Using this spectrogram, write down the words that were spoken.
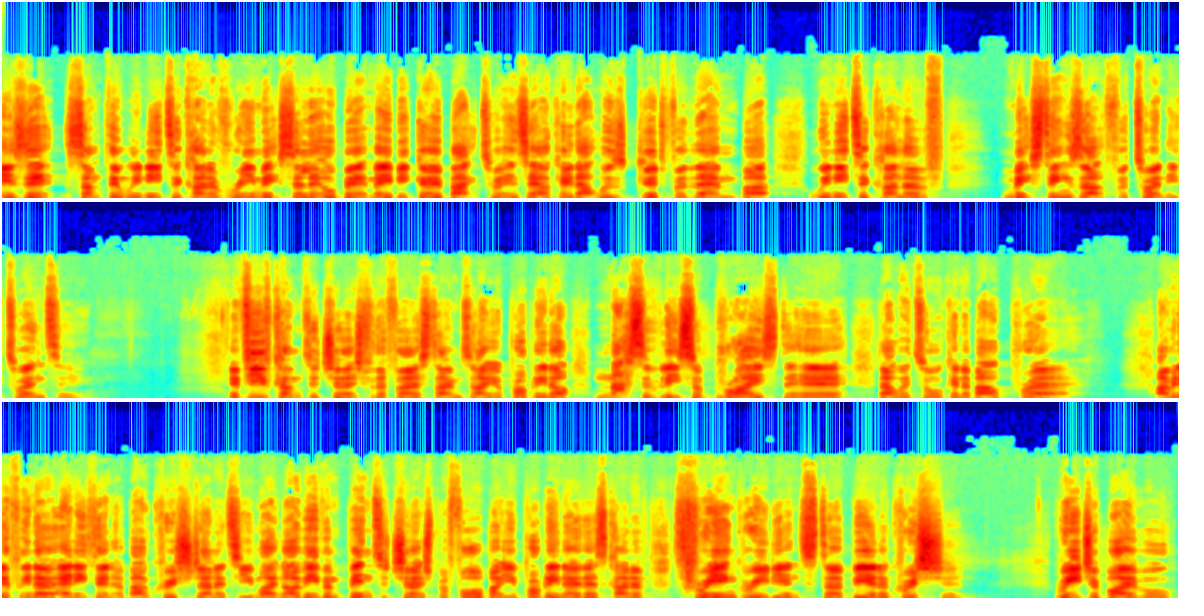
Is it something we need to kind of remix a little bit, maybe go back to it and say, okay, that was good for them, but we need to kind of mix things up for 2020? If you've come to church for the first time tonight, you're probably not massively surprised to hear that we're talking about prayer. I mean, if we know anything about Christianity, you might not have even been to church before, but you probably know there's kind of three ingredients to being a Christian read your Bible,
